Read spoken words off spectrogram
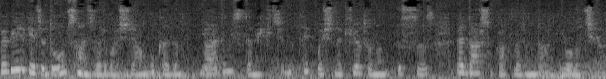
Ve bir gece doğum sancıları başlayan bu kadın yardım istemek için tek başına Kyoto'nun ıssız ve dar sokaklarında yola çıkar.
